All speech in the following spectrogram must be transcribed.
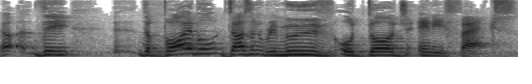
Uh, the, the Bible doesn't remove or dodge any facts.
